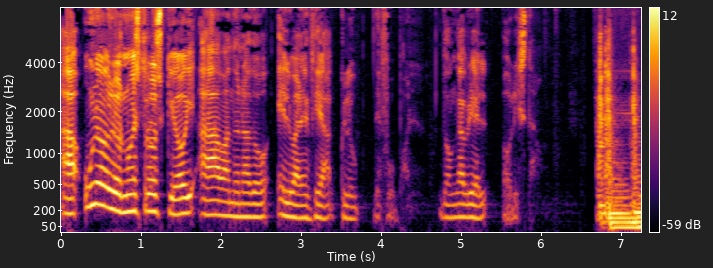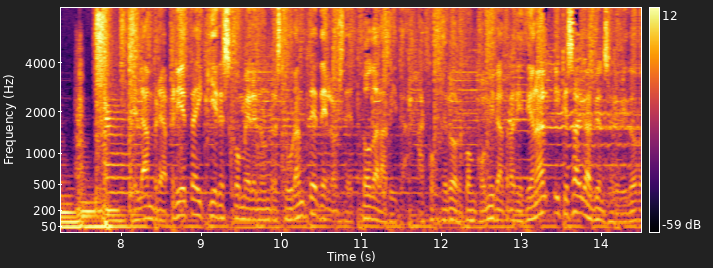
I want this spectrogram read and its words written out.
a uno de los nuestros que hoy ha abandonado el Valencia Club de Fútbol, don Gabriel Paulista. El hambre aprieta y quieres comer en un restaurante de los de toda la vida, acogedor con comida tradicional y que salgas bien servido.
